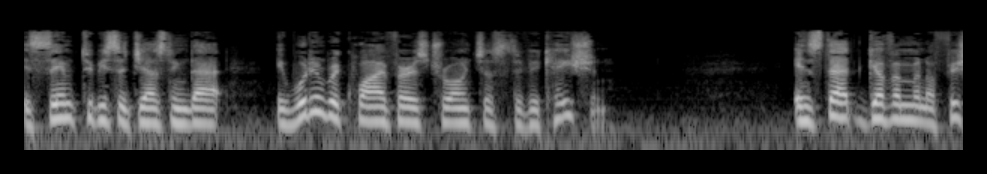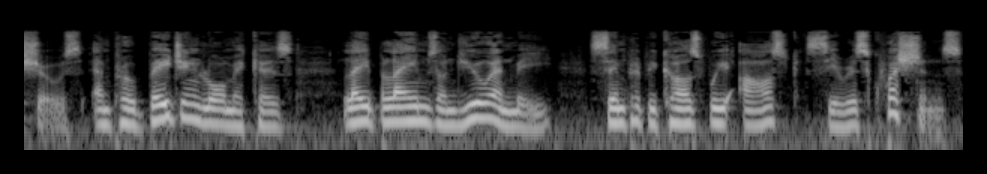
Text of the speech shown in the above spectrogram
It seemed to be suggesting that it wouldn't require very strong justification. Instead, government officials and pro Beijing lawmakers lay blames on you and me simply because we asked serious questions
